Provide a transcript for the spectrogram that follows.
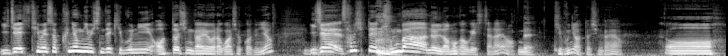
이제 팀에서 큰형님이신데 기분이 어떠신가요? 라고 하셨거든요. 이제 30대 중반을 넘어가고 계시잖아요. 네. 기분이 어떠신가요? 어,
